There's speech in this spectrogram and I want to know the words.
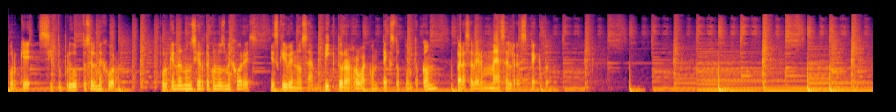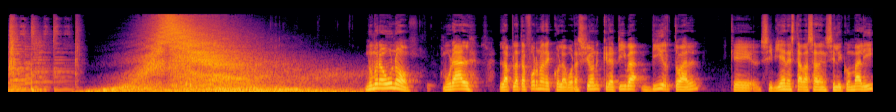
Porque si tu producto es el mejor, ¿por qué no anunciarte con los mejores? Escríbenos a victor.contexto.com para saber más al respecto. Número uno, Mural, la plataforma de colaboración creativa virtual que, si bien está basada en Silicon Valley,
